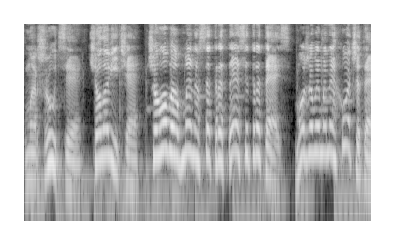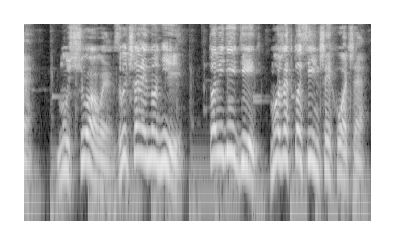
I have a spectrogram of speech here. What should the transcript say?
В маршрутці, чоловіче, чого ви об мене все третесь і третесь? Може, ви мене хочете? Ну що ви, звичайно, ні. То відійдіть, може хтось інший хоче.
